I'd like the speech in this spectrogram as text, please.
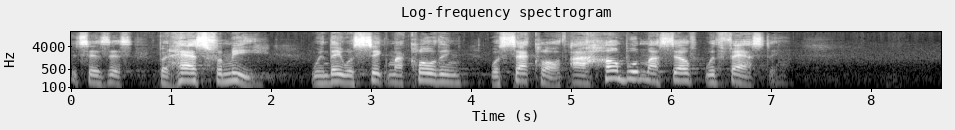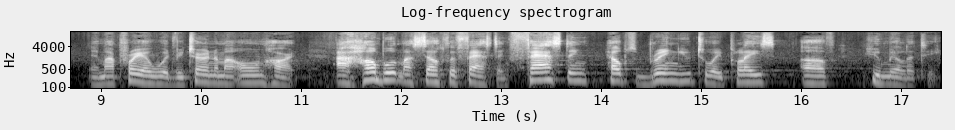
It says this, But as for me, when they were sick, my clothing was sackcloth. I humbled myself with fasting, and my prayer would return to my own heart. I humbled myself with fasting. Fasting helps bring you to a place of humility.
